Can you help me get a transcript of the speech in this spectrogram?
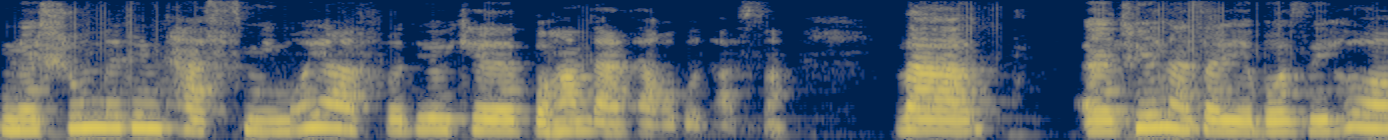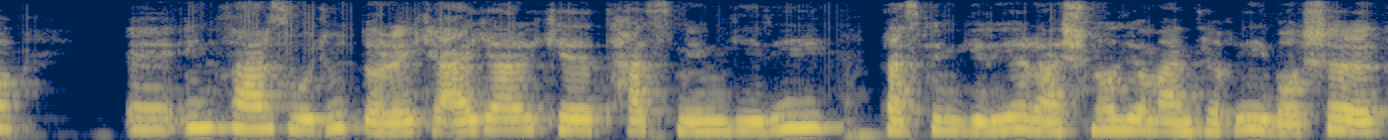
نشون بدیم تصمیم های افرادی رو که با هم در تقابل هستن. و توی نظریه بازی ها این فرض وجود داره که اگر که تصمیم گیری تصمیم گیری رشنال یا منطقی باشه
